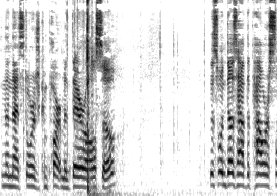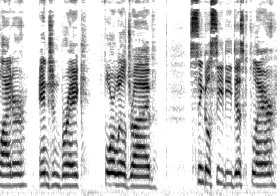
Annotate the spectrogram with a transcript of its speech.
And then that storage compartment there also. This one does have the power slider, engine brake, four-wheel drive, single CD disc player,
